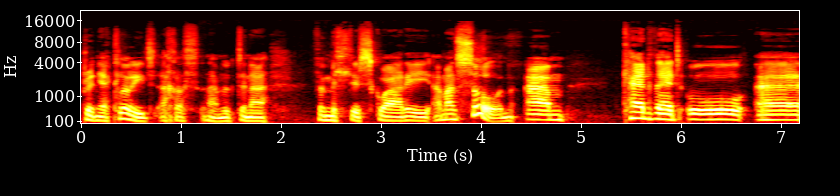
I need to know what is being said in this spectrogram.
Bryniau Clwyd, achos yn amlwg dyna fy milltir sgwar i. A mae'n sôn am cerdded o uh,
